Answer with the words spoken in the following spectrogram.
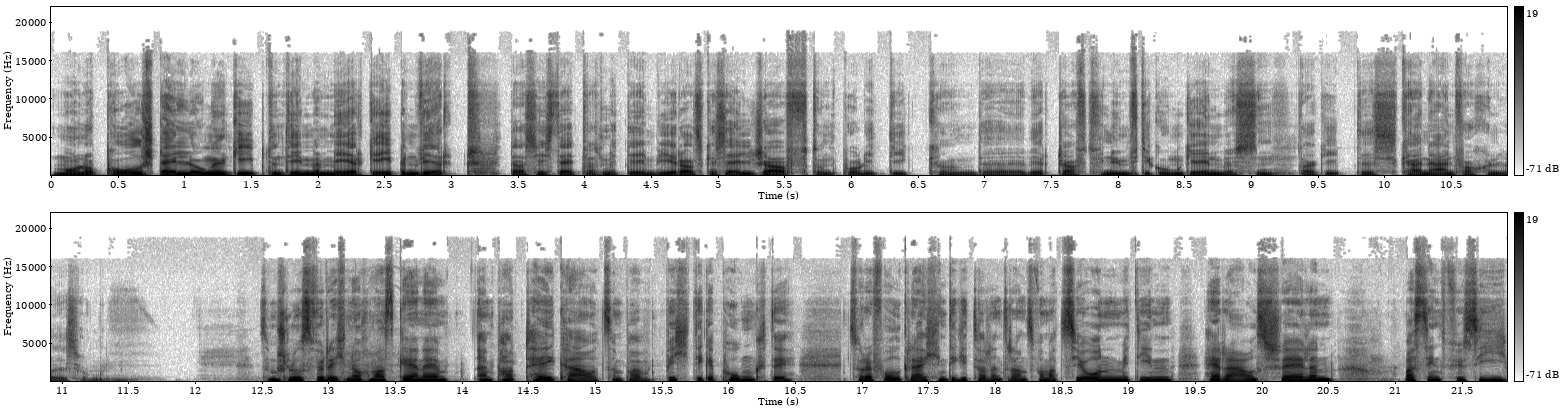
Monopolstellungen gibt und immer mehr geben wird. Das ist etwas, mit dem wir als Gesellschaft und Politik und äh, Wirtschaft vernünftig umgehen müssen. Da gibt es keine einfachen Lösungen. Zum Schluss würde ich nochmals gerne ein paar Takeouts, ein paar wichtige Punkte zur erfolgreichen digitalen Transformation mit Ihnen herausschälen. Was sind für Sie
